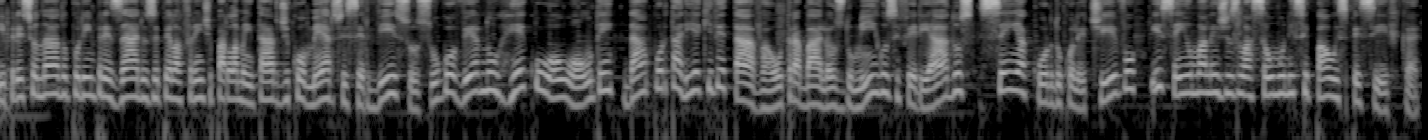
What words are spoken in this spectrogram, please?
E pressionado por empresários e pela Frente Parlamentar de Comércio e Serviços, o governo recuou ontem da portaria que vetava o trabalho aos domingos e feriados sem acordo coletivo e sem uma legislação municipal específica.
